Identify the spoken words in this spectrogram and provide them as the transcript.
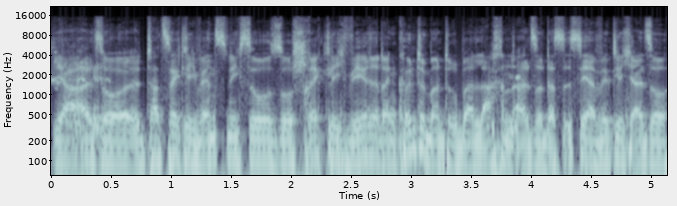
Ja, also tatsächlich, wenn es nicht so, so schrecklich wäre, dann könnte man drüber lachen. Also das ist ja wirklich, also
